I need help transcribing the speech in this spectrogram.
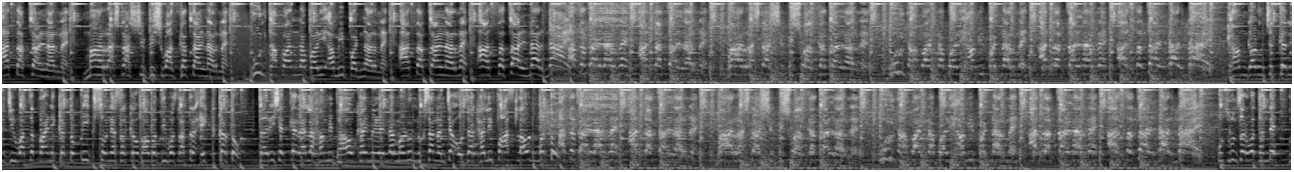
आता चालणार नाही महाराष्ट्राशी विश्वासघात चालणार नाही फुल थापांना बळी आम्ही पडणार नाही आता चालणार नाही असं चालणार नाही आता चालणार नाही आता चालणार नाही महाराष्ट्राशी विश्वासघात चालणार नाही फुल थापांना बळी आम्ही पडणार नाही आता चालणार नाही असं चालणार नाही घाम गाळून शेतकरी जीवाचं पाणी करतो पीक सोन्यासारखं व्हावं दिवस रात्र एक करतो तरी शेतकऱ्याला हमी भाव खाय मिळेना म्हणून नुकसानांच्या ओझ्याखाली फास लावून मरतो असं चालणार नाही आता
